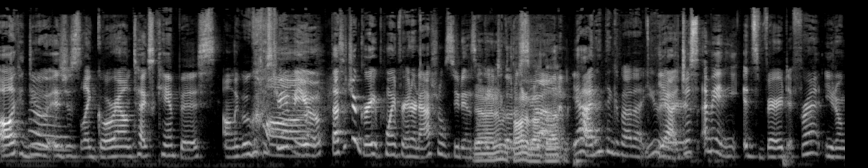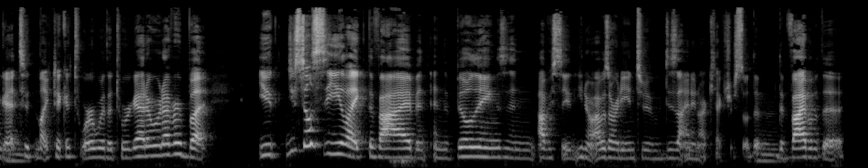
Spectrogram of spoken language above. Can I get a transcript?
All I could do is just like go around Tech's campus on the Google Street View. That's such a great point for international students Yeah, looking I to never go thought to about that. And- Yeah, I didn't think about that either. Yeah, just I mean, it's very different. You don't get to like take a tour with a tour guide or whatever, but you you still see like the vibe and, and the buildings and obviously you know I was already into design and architecture, so the Mhm. the vibe of the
